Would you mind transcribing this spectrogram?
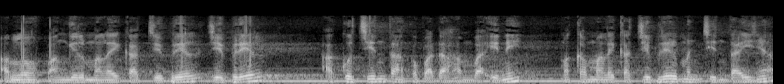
Allah panggil malaikat Jibril Jibril aku cinta kepada hamba ini maka malaikat Jibril mencintainya.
